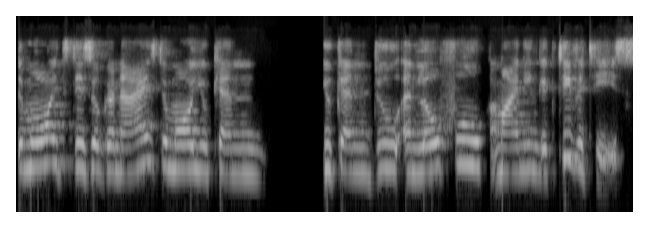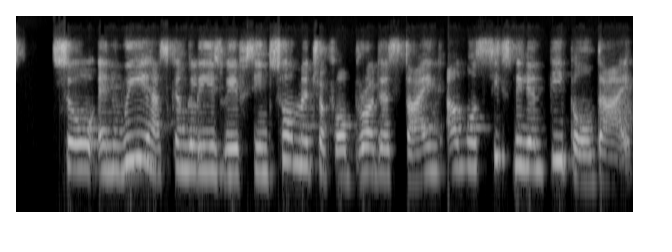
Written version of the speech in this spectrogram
the more it's disorganized, the more you can you can do unlawful mining activities. So, and we as Congolese, we have seen so much of our brothers dying. Almost 6 million people die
